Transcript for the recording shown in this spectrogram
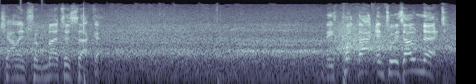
Challenge from Mertesacker. And he's put that into his own net.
